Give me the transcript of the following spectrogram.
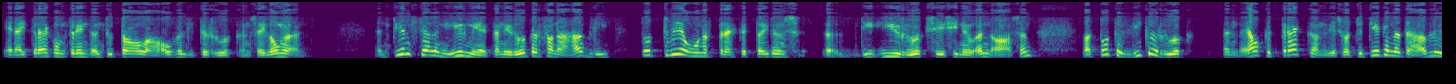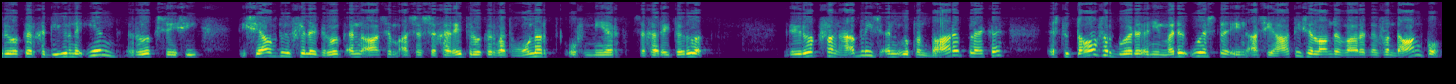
en hy trek omtrent in totaal 'n halwe liter rook in sy longe in. In teenstelling hiermee kan die roker van 'n Hubbly tot 200 trekke tydens uh, die uur rooksessie nou inasem, wat tot 'n liter rook in elke trek kan wees. Wat beteken dat 'n Hubbly roker gedurende een rooksessie dieselfde hoeveelheid rook inasem as 'n sigaretroker wat 100 of meer sigarette rook. Die rook van Hubblies in openbare plekke is totaal verbode in die Midde-Ooste en Asiatiese lande waar dit nou vandaan kom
